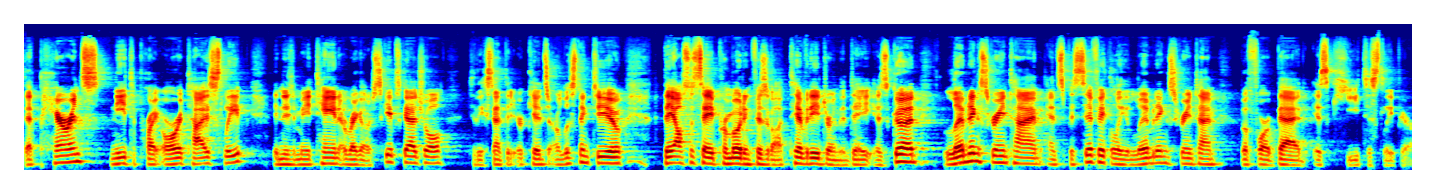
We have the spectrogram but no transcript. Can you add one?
that parents need to prioritize sleep. They need to maintain a regular sleep schedule to the extent that your kids are listening to you. They also say promoting physical activity during the day is good. Limiting screen time and specifically limiting screen time before bed is key to sleep here.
